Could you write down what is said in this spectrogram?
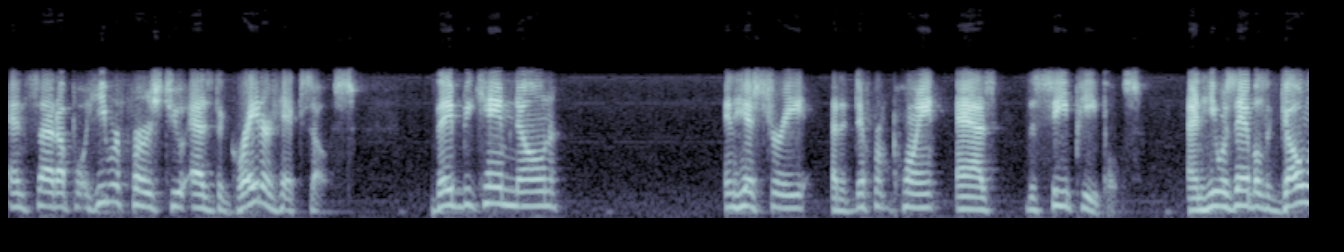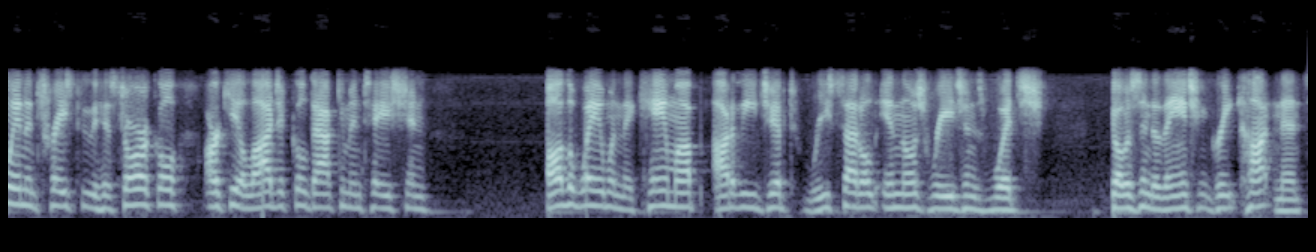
and set up what he refers to as the Greater Hyksos. They became known in history at a different point as the Sea Peoples. And he was able to go in and trace through the historical, archaeological documentation all the way when they came up out of Egypt, resettled in those regions, which goes into the ancient Greek continents.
